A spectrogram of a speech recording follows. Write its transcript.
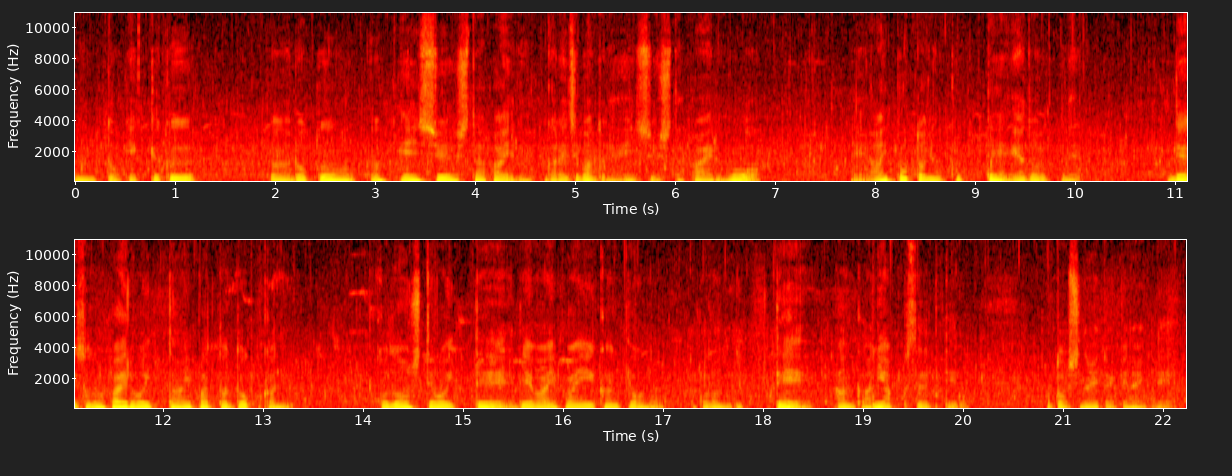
うんと、結局、その録音、編集したファイル、ガレージバンドで編集したファイルを、え、iPad に送って AirDrop で、で、そのファイルを一旦 iPad のどっかに保存しておいて、で、Wi-Fi 環境のところに行って、アンカーにアップするっていうことをしないといけないんで、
